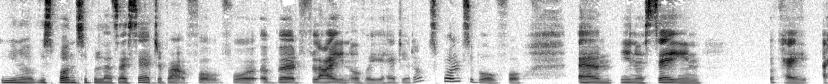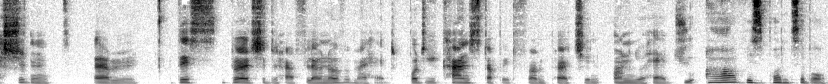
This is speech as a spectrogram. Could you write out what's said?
you know responsible as i said about for for a bird flying over your head you're not responsible for um you know saying okay i shouldn't um this bird shouldn't have flown over my head but you can't stop it from perching on your head. You are responsible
